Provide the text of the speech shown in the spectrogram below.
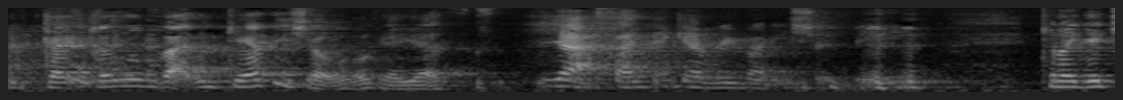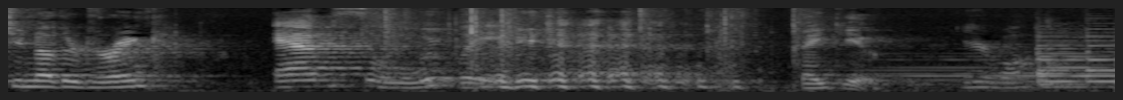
the Cathy show. Okay, yes. Yes, I think everybody should be. Can I get you another drink? Absolutely. Thank you. You're welcome.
